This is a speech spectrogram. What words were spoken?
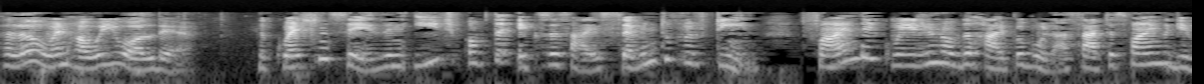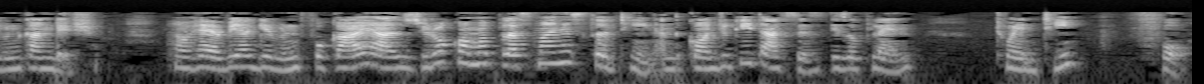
Hello and how are you all there? The question says in each of the exercise 7 to 15, find the equation of the hyperbola satisfying the given condition. Now here we are given foci as 0, plus minus 13 and the conjugate axis is of length 24.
